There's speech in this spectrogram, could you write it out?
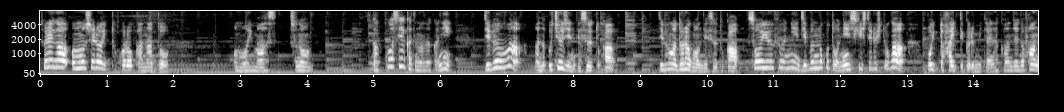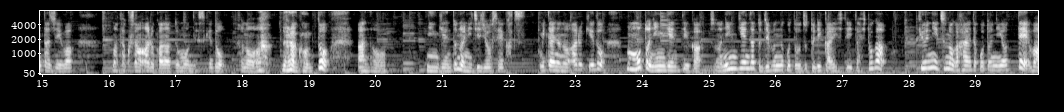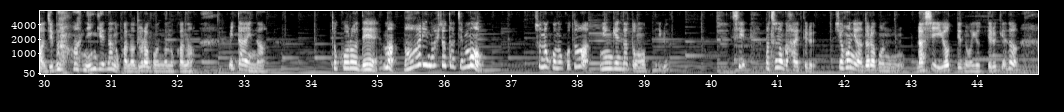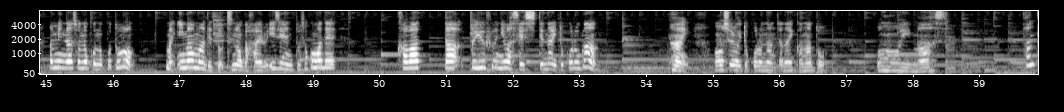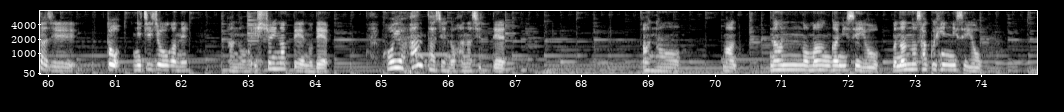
それが面白いところかなと思います。その学校生活の中に自分はあの宇宙人ですとか自分はドラゴンですとかそういうふうに自分のことを認識してる人がポイッと入ってくるみたいな感じのファンタジーは、まあ、たくさんあるかなと思うんですけどそのドラゴンとあの人間との日常生活みたいなのはあるけど元人間っていうかその人間だと自分のことをずっと理解していた人が急に角が生えたことによっては自分は 人間なのかなドラゴンなのかなみたいなところでまあ周りの人たちもその子のことは人間だと思っている。し、まあ、角が生えてる。し本人はドラゴンらしいよっていうのは言ってるけど、まあ、みんなその子のことを、まあ、今までと角が生える以前とそこまで変わってったというふうには接してないところがはい面白いところなんじゃないかなと思います。ファンタジーと日常がねあの一緒になっているのでこういうファンタジーの話ってあのまあ何の漫画にせよ、まあ、何の作品にせよ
